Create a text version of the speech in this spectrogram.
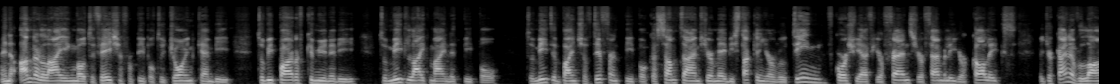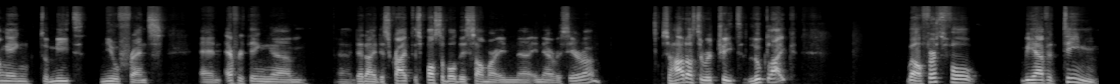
And the underlying motivation for people to join can be to be part of community, to meet like-minded people, to meet a bunch of different people because sometimes you're maybe stuck in your routine. Of course, you have your friends, your family, your colleagues, but you're kind of longing to meet new friends. And everything um, uh, that I described is possible this summer in uh, in Ericeira. So, how does the retreat look like? Well, first of all, we have a team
